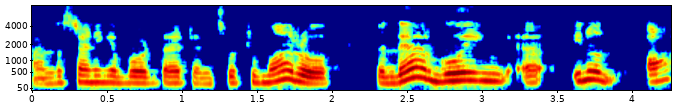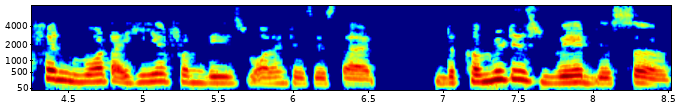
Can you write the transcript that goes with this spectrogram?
understanding about that. And so tomorrow when they are going uh, you know often what i hear from these volunteers is that the communities where they serve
